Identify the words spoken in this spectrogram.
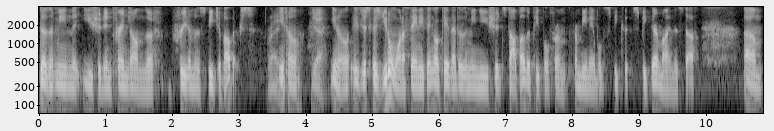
doesn't mean that you should infringe on the freedom of speech of others. Right. You know. Yeah. You know, it's just because you don't want to say anything. Okay, that doesn't mean you should stop other people from from being able to speak speak their mind and stuff. Um,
